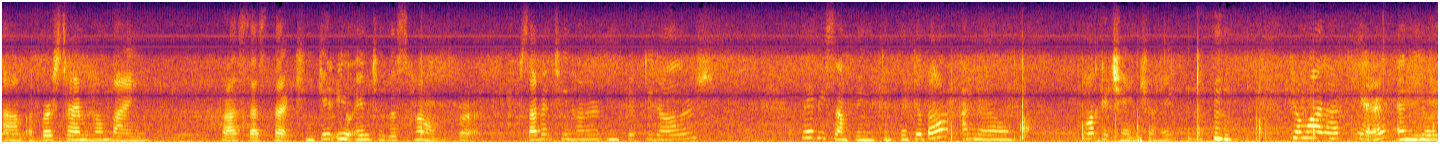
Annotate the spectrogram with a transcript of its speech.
um, a first-time home buying process that can get you into this home for $1,750 maybe something you can think about. I know, pocket change, right? Come on up here and you'll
